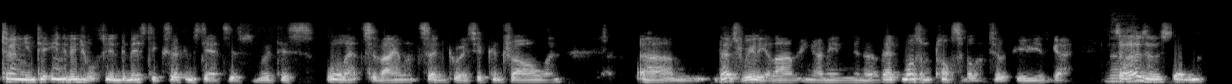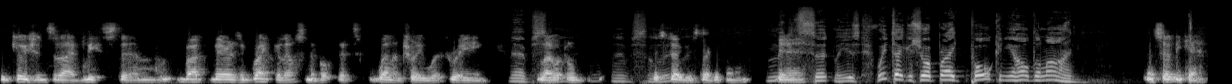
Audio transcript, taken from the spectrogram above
turning into individuals in domestic circumstances with this all-out surveillance and coercive control, and um, that's really alarming. I mean, you know, that wasn't possible until a few years ago. No. So those are the seven conclusions that I've listed. Um, but there is a great deal else in the book that's well and truly worth reading. Absolutely. Absolutely. Yeah. It certainly is. We take a short break. Paul, can you hold the line? I certainly can.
